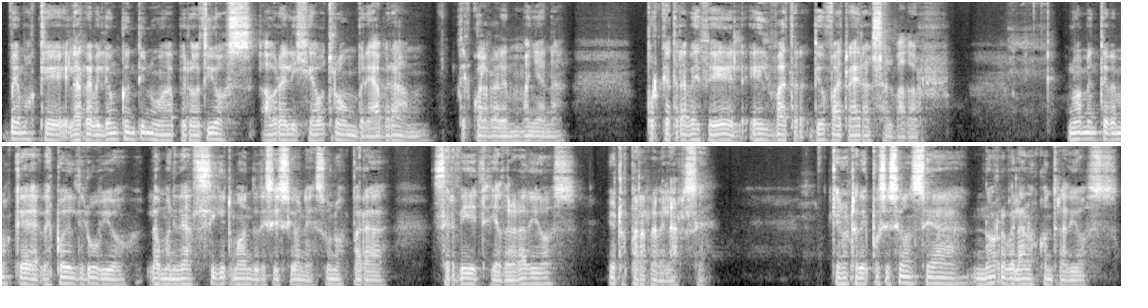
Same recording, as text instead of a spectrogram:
vemos que la rebelión continúa, pero Dios ahora elige a otro hombre, Abraham, del cual hablaremos mañana, porque a través de él, él va Dios va a traer al Salvador. Nuevamente vemos que después del diluvio la humanidad sigue tomando decisiones, unos para servir y adorar a Dios y otros para rebelarse. Que nuestra disposición sea no rebelarnos contra Dios,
